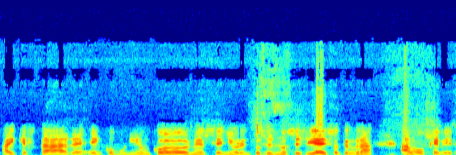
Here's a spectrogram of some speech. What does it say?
hay que estar en comunión con el Señor. Entonces no sé si a eso tendrá algo que ver.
